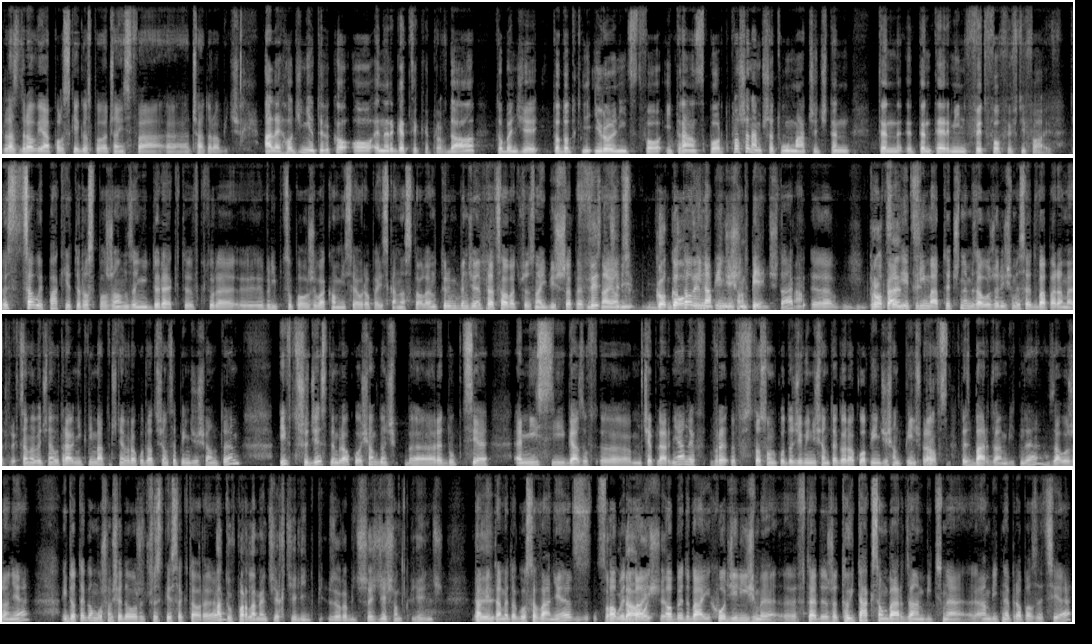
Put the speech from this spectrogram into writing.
dla zdrowia polskiego społeczeństwa trzeba to robić. Ale chodzi nie tylko o energetykę, prawda? To będzie, to dotknie i rolnictwo, i transport. Proszę nam przetłumaczyć ten, ten, ten termin Fit for 55. To jest cały pakiet rozporządzeń i dyrektyw, które y, w lipcu położyła Komisja Europejska na stole, nad którym będziemy pracować przez najbliższe pewnie, Fit, znając. Gotowi na 55, tak? E, W prawie klimatycznym założyliśmy sobie dwa parametry. Chcemy być neutralni klimatycznie w roku 2050 i w 30 roku osiągnąć e, redukcję emisji gazów e, cieplarnianych w, stosunku do 90 roku o 55%. To jest bardzo ambitne założenie i do tego muszą się dołożyć wszystkie sektory. A tu w parlamencie chcieli pi- robić 65. Pamiętamy to głosowanie. co Obydwaj, się. obydwaj chłodziliśmy e, wtedy, że to i tak są bardzo ambitne, ambitne propozycje, e,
